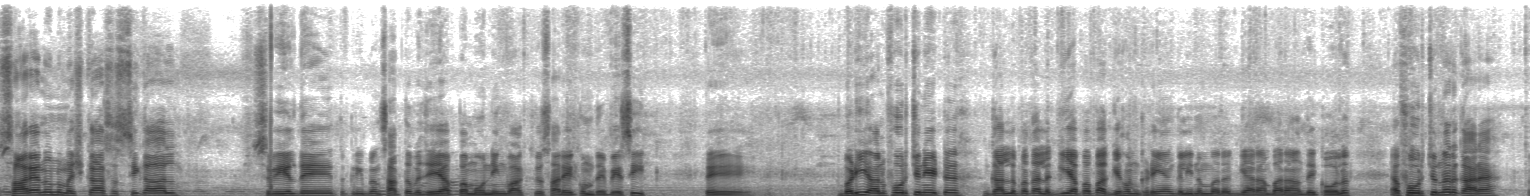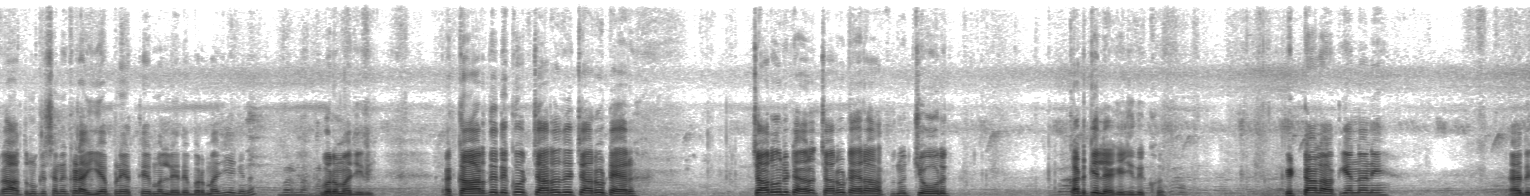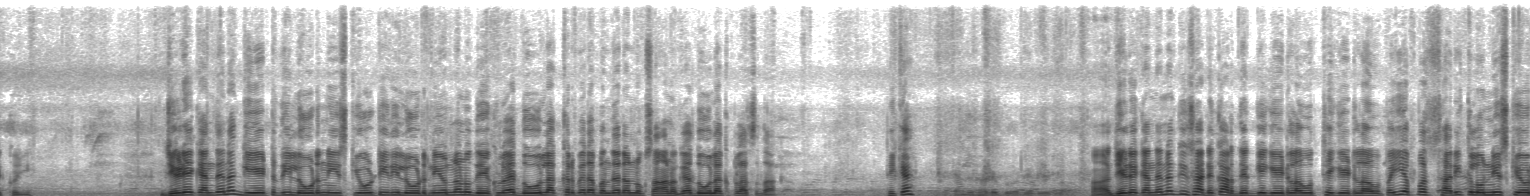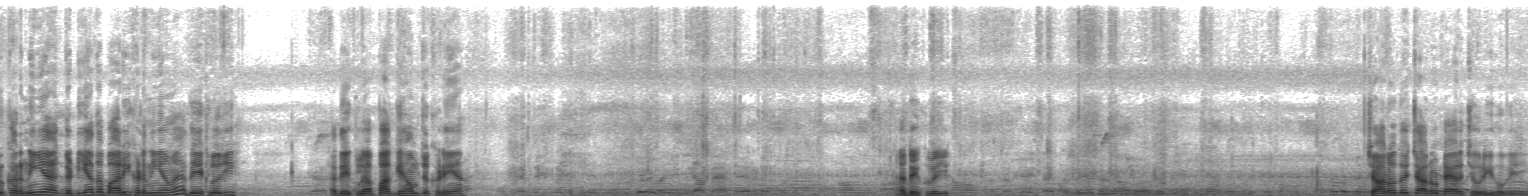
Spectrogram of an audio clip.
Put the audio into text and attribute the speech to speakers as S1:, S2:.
S1: ਸਾਰਿਆਂ ਨੂੰ ਨਮਸਕਾਰ ਸਤਿ ਸ੍ਰੀ ਅਕਾਲ। ਸਵੇਲ ਦੇ ਤਕਰੀਬਨ 7 ਵਜੇ ਆਪਾਂ ਮਾਰਨਿੰਗ ਵਾਕ 'ਚ ਸਾਰੇ ਘੁੰਮਦੇ ਪਏ ਸੀ ਤੇ ਬੜੀ ਅਨਫੋਰਚੂਨੇਟ ਗੱਲ ਪਤਾ ਲੱਗੀ ਆਪਾਂ ਭਾਗੇ ਹਮ ਖੜੇ ਆ ਗਲੀ ਨੰਬਰ 11 12 ਦੇ ਕੋਲ। ਇਹ ਫੋਰਚੂਨਰ ਕਾਰ ਹੈ ਰਾਤ ਨੂੰ ਕਿਸੇ ਨੇ ਖੜਾਈ ਹੈ ਆਪਣੇ ਇੱਥੇ ਮਹੱਲੇ ਦੇ ਵਰਮਾ ਜੀ ਹੈਗੇ ਨਾ? ਵਰਮਾ ਜੀ ਦੀ। ਇਹ ਕਾਰ ਦੇ ਦੇਖੋ ਚਾਰੋਂ ਦੇ ਚਾਰੋਂ ਟਾਇਰ ਚਾਰੋਂ ਦੇ ਟਾਇਰ ਚਾਰੋਂ ਟਾਇਰ ਹੱਥ ਨੂੰ ਚੋਰ ਕੱਢ ਕੇ ਲੈ ਗਏ ਜੀ ਦੇਖੋ। ਇੱਟਾਂ ਲਾਤੀਆਂ ਇਹਨਾਂ ਨੇ। ਇਹ ਦੇਖੋ ਜੀ। ਜਿਹੜੇ ਕਹਿੰਦੇ ਨਾ ਗੇਟ ਦੀ ਲੋੜ ਨਹੀਂ ਸਿਕਿਉਰਿਟੀ ਦੀ ਲੋੜ ਨਹੀਂ ਉਹਨਾਂ ਨੂੰ ਦੇਖ ਲਓ ਇਹ 2 ਲੱਖ ਰੁਪਏ ਦਾ ਬੰਦੇ ਦਾ ਨੁਕਸਾਨ ਹੋ ਗਿਆ 2 ਲੱਖ ਪਲੱਸ ਦਾ। ਠੀਕ ਹੈ?
S2: ਕਹਿੰਦੇ ਸਾਡੇ ਬੂਹੇ ਦੇ ਗੇਟ ਲਾਓ।
S1: ਹਾਂ ਜਿਹੜੇ ਕਹਿੰਦੇ ਨਾ ਕਿ ਸਾਡੇ ਘਰ ਦੇ ਅੱਗੇ ਗੇਟ ਲਾਓ ਉੱਥੇ ਗੇਟ ਲਾਓ ਭਈ ਆਪਾਂ ਸਾਰੀ ਕਲੋਨੀ ਸਿਕਿਉਰ ਕਰਨੀ ਆ ਗੱਡੀਆਂ ਤਾਂ ਬਾਹਰ ਹੀ ਖੜਨੀਆਂ ਵਾ ਦੇਖ ਲਓ ਜੀ। ਇਹ ਦੇਖ ਲਓ ਆ ਭਾਗੇ ਹਮ ਚ ਖੜੇ ਆ। ਇਹ ਦੇਖ ਲਓ ਜੀ। ਚਾਰੋਂ ਦੇ ਚਾਰੋਂ ਟਾਇਰ ਚੋਰੀ ਹੋ ਗਏ ਜੀ।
